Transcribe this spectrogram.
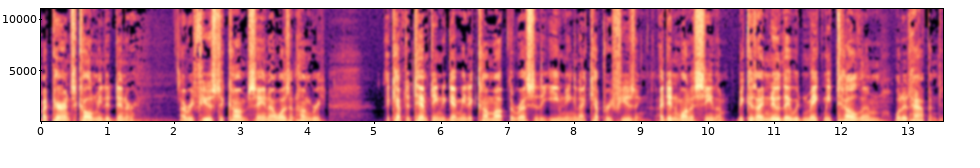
My parents called me to dinner. I refused to come, saying I wasn't hungry. They kept attempting to get me to come up the rest of the evening, and I kept refusing. I didn't want to see them, because I knew they would make me tell them what had happened.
